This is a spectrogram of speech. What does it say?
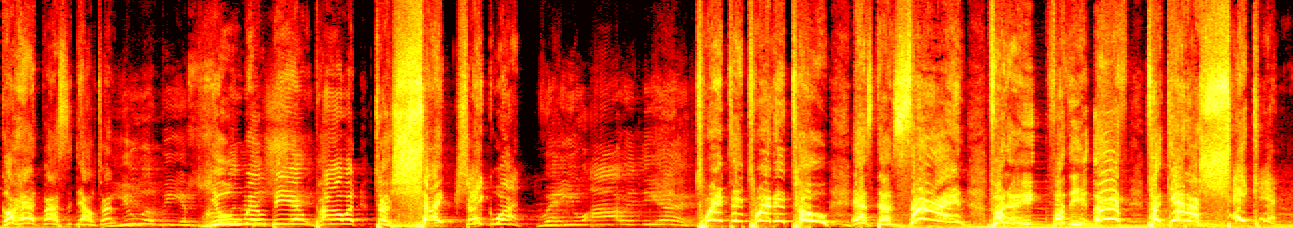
Go ahead, Pastor Delton. You will be empowered. You will be shake. empowered to shake. Shake what? Where you are in the earth. 2022 is designed for the for the earth to get us shaking.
